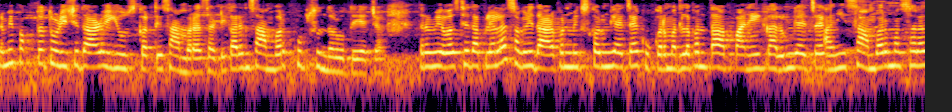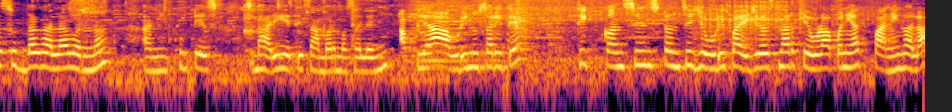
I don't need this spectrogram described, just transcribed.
तर मी फक्त तुळीची डाळ यूज करते सांबारासाठी कारण सांबार खूप सुंदर होते याच्या तर व्यवस्थित आपल्याला सगळी डाळ पण मिक्स करून घ्यायचं आहे. कुकरमधलं पण ता पाणी घालून घ्यायचं आहे. आणि सांबार मसालासुद्धा घाला वरनं. आणि खूप टेस्ट भारी येते सांबार मसाल्याने. आपल्या आवडीनुसार इथे ठीक कन्सिस्टन्सी जेवढी पाहिजे असणार तेवढं आपण यात पाणी घाला.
